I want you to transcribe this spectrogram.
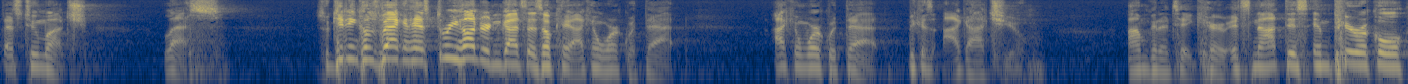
that's too much. Less. So Gideon comes back and has 300, and God says, Okay, I can work with that. I can work with that because I got you. I'm going to take care of it. It's not this empirical,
